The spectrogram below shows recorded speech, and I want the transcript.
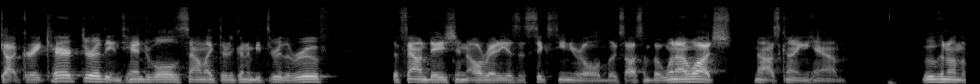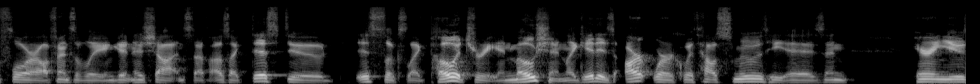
got great character. The intangibles sound like they're going to be through the roof. The foundation already as a 16 year old looks awesome. But when I watch Nas Cunningham moving on the floor offensively and getting his shot and stuff, I was like, this dude, this looks like poetry in motion. Like it is artwork with how smooth he is. And hearing you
